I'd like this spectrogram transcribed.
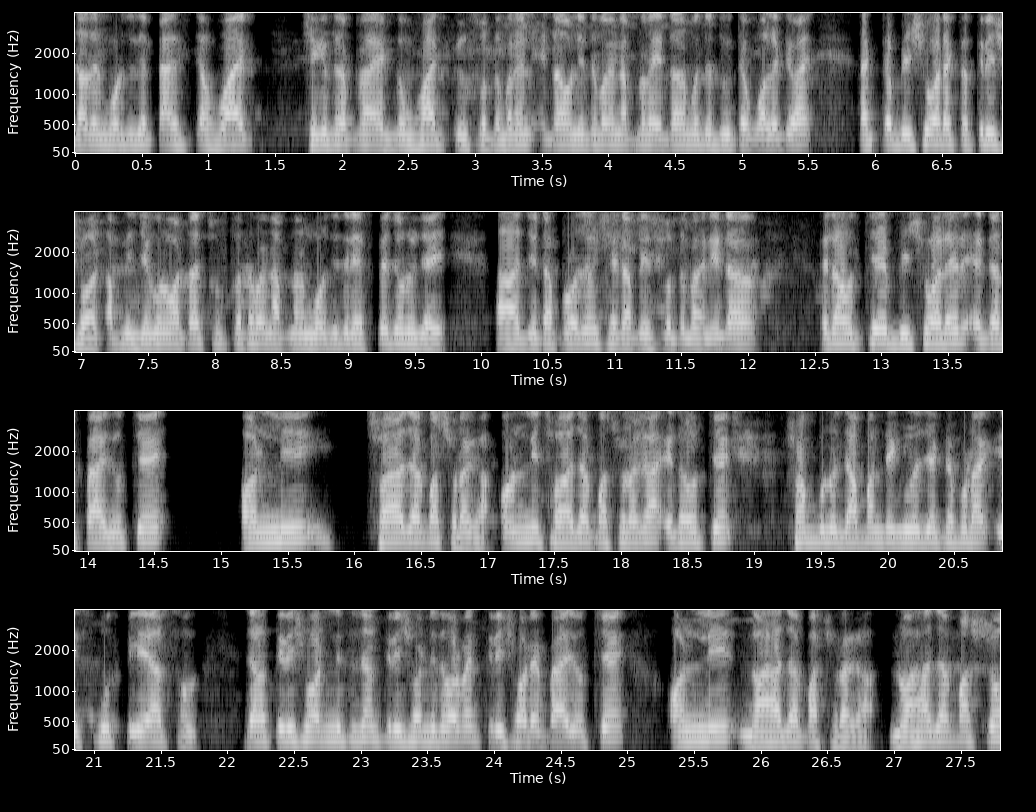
যাদের মসজিদের টাইলসটা হোয়াইট সেক্ষেত্রে আপনারা একদম হোয়াইট ইউজ করতে পারেন। এটাও নিতে পারেন আপনারা, এটার মধ্যে দুইটা কোয়ালিটি হয়। একটা বিশ ওয়াট একটা ত্রিশ ওয়াট আপনি যে কোনো ওয়াটটা চুজ করতে পারেন, আপনার মসজিদের স্পেস অনুযায়ী যেটা প্রয়োজন সেটা আপনি ইউজ করতে পারেন। এটা এটা হচ্ছে বিশ ওয়াটের এটার প্রাইস হচ্ছে অনলি ছয় হাজার পাঁচশো টাকা অনলি ছয় হাজার পাঁচশো টাকা। এটা হচ্ছে সম্পূর্ণ জাপান টেকনোলজি একটা প্রোডাক্ট স্মুথ ক্লিয়ার সাউন্ড যারা তিরিশ ওয়াট নিতে চান, তিরিশ ওয়াট নিতে পারবেন। তিরিশ ওয়াটের প্রাইস হচ্ছে অনলি নয় হাজার পাঁচশো টাকা। নয় হাজার পাঁচশো,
